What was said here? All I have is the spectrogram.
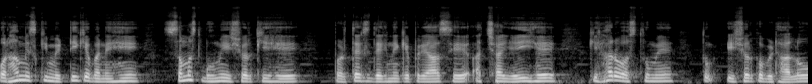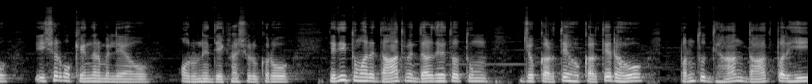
और हम इसकी मिट्टी के बने हैं, समस्त भूमि ईश्वर की है। प्रत्यक्ष देखने के प्रयास से अच्छा यही है कि हर वस्तु में तुम ईश्वर को बिठा लो, ईश्वर को केंद्र में ले आओ और उन्हें देखना शुरू करो। यदि तुम्हारे दांत में दर्द है तो तुम जो करते हो करते रहो, परंतु ध्यान दांत पर ही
